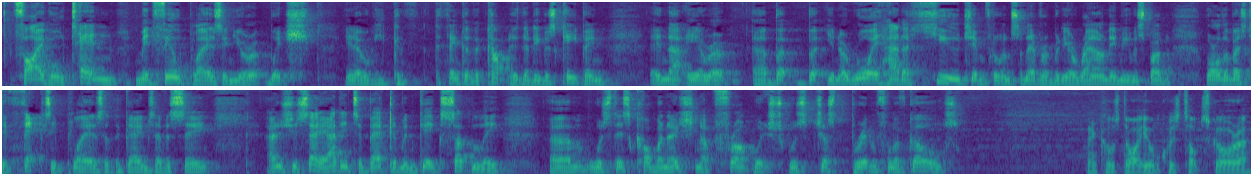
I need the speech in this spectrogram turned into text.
five or ten midfield players in Europe, which, you know, you can think of the company that he was keeping in that era. Uh, but but you know, Roy had a huge influence on everybody around him. He was one, one of the most effective players that the game's ever seen. And as you say, added to Beckham and Giggs, suddenly um, was this combination up front, which was just brimful of goals. And of course, Dwight Yorke was top scorer,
